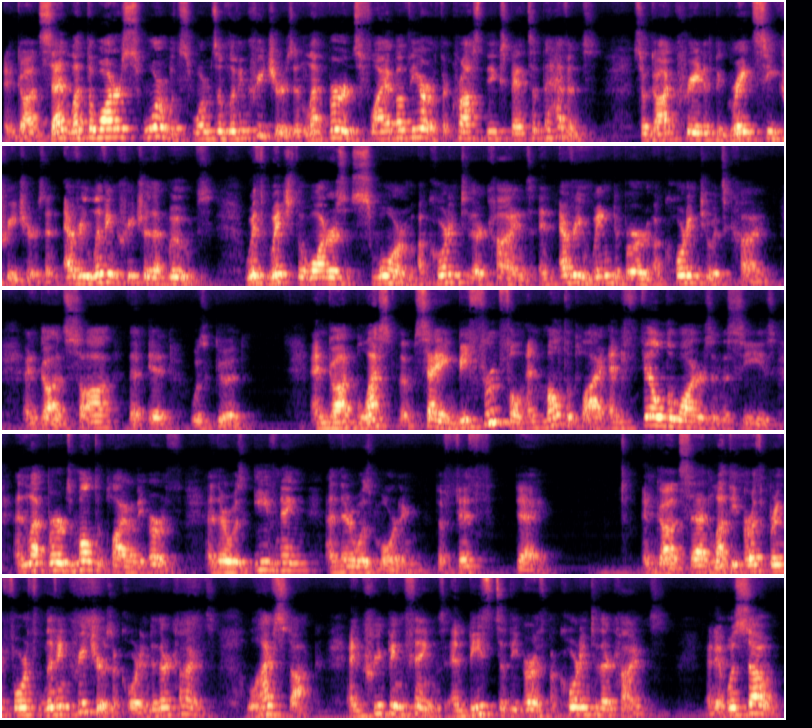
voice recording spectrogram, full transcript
And God said, Let the waters swarm with swarms of living creatures, and let birds fly above the earth across the expanse of the heavens. So God created the great sea creatures, and every living creature that moves, with which the waters swarm according to their kinds, and every winged bird according to its kind. And God saw that it was good. And God blessed them, saying, Be fruitful and multiply, and fill the waters in the seas, and let birds multiply on the earth. And there was evening, and there was morning, the fifth day. And God said, Let the earth bring forth living creatures according to their kinds, livestock, and creeping things, and beasts of the earth according to their kinds. And it was so.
